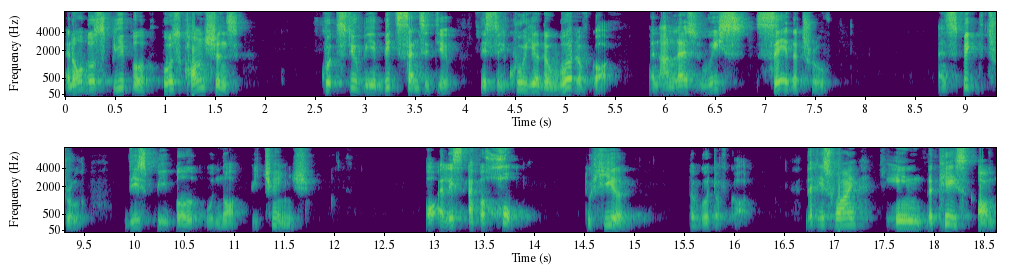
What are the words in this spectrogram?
And all those people whose conscience could still be a bit sensitive, they still could hear the word of God. And unless we say the truth and speak the truth, these people would not be changed. Or at least have a hope to hear the word of God. That is why, in the case of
